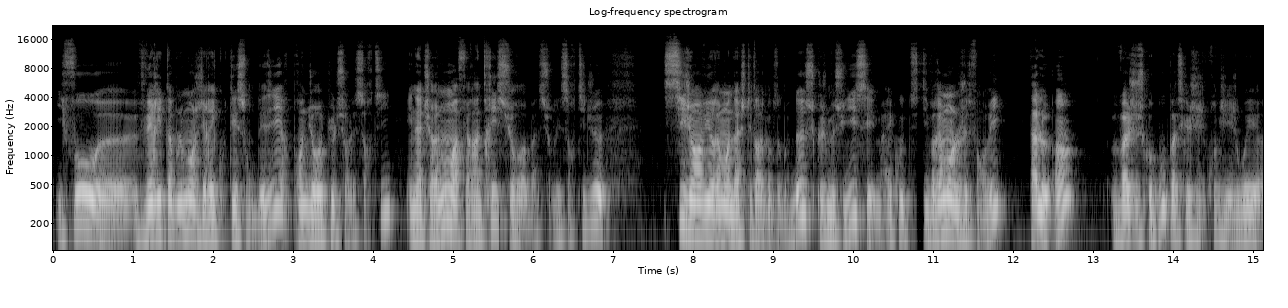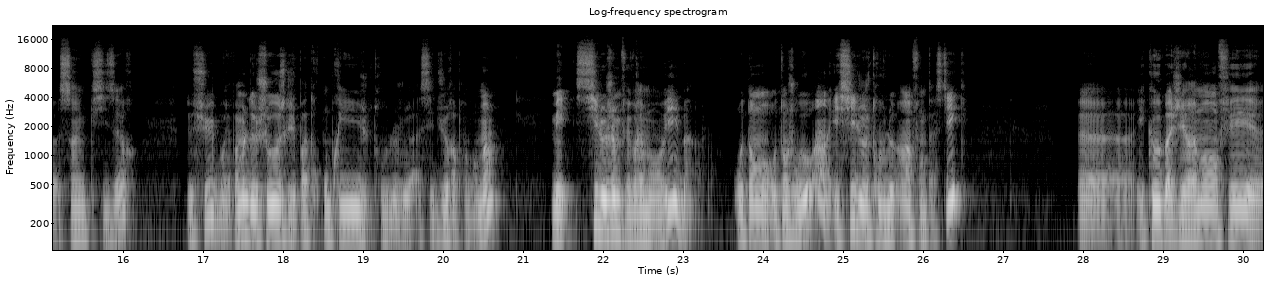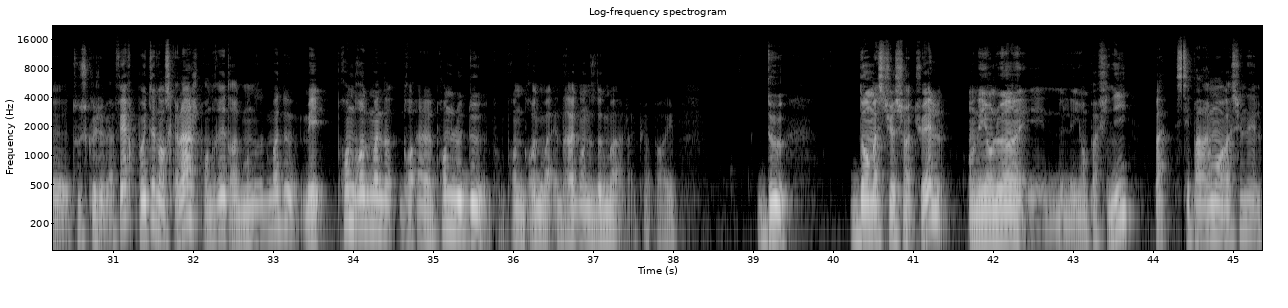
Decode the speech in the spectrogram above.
il faut euh, véritablement, je dirais, écouter son désir, prendre du recul sur les sorties, et naturellement, on va faire un tri sur, euh, bah, sur les sorties de jeu. Si j'ai envie vraiment d'acheter Dragon's Dogma 2, ce que je me suis dit, c'est, bah écoute, si vraiment le jeu te fait envie, t'as le 1, va jusqu'au bout, parce que je crois que j'y ai joué 5-6 euh, heures dessus. Bon, il y a pas mal de choses que j'ai pas trop compris, je trouve le jeu assez dur à prendre en main. Mais si le jeu me fait vraiment envie, bah, autant, autant jouer au 1. Et si je trouve le 1 fantastique, euh, et que bah, j'ai vraiment fait euh, tout ce que j'avais à faire, peut-être dans ce cas-là, je prendrais Dragon's Dogma 2. Mais prendre, euh, prendre le 2, prendre Dragon's Dogma, j'arrive plus à parler, 2 dans ma situation actuelle, en ayant le 1 et ne l'ayant pas fini, bah, c'est pas vraiment rationnel.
